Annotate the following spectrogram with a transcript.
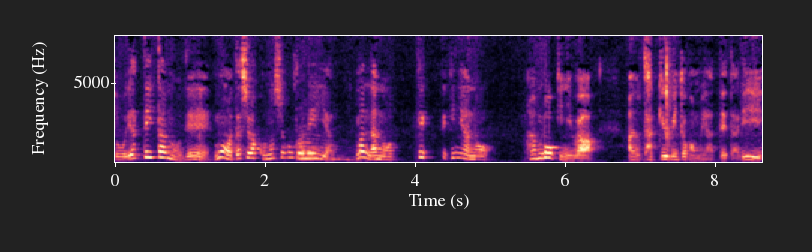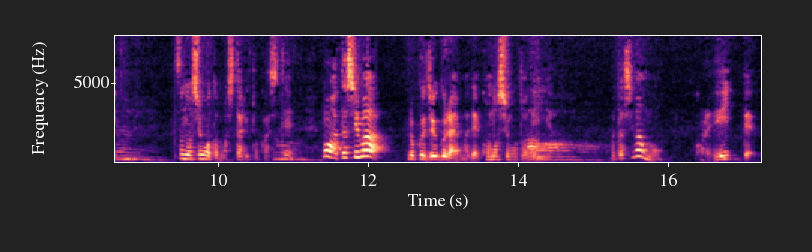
とやっていたので、もう私はこの仕事でいいや。まあ、あの、定期的にあの、繁忙期には、あの、宅急便とかもやってたり、その仕事もしたりとかして、もう私は60ぐらいまでこの仕事でいいや。私はもうこれでいいって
